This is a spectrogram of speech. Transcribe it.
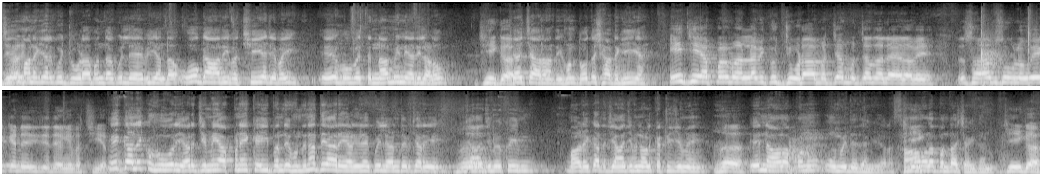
ਜੇ ਮੰਨ ਕੇ ਚੱਲ ਕੋਈ ਜੋੜਾ ਬੰਦਾ ਕੋਈ ਲੈ ਵੀ ਜਾਂਦਾ ਉਹ ਗਾਂ ਦੀ ਬੱਚੀ ਹੈ ਜੇ ਬਾਈ ਇਹ ਹੋਵੇ ਤਿੰਨਾਂ ਮਹੀਨਿਆਂ ਦੀ ਲਾ ਲਓ। ਠੀਕ ਆ। ਚਾਹੇ ਚਾਰਾਂ ਦੀ ਹੁਣ ਦੁੱਧ ਛੱਡ ਗਈ ਆ। ਇਹ ਜੇ ਆਪਾਂ ਮੰਨ ਲਾ ਵੀ ਕੋਈ ਜੋੜਾ ਮੱਝਾਂ ਮੁੱਝਾਂ ਦਾ ਲੈ ਲਵੇ ਤੇ ਸਾਂਭ ਸੂਬ ਲਓ ਇਹ ਕਿੰਨੇ ਦੀ ਦੇ ਦੇਾਂਗੇ ਬੱਚੀ ਆਪਾਂ? ਇਹ ਗੱਲ ਇੱਕ ਹੋਰ ਯਾਰ ਜਿਵੇਂ ਆਪਣੇ ਕਈ ਬੰਦੇ ਹੁੰਦੇ ਨਾ ਦਿਹਾੜੇ ਵਾਲੇ ਕੋਈ ਲੈਣ ਦੇ ਵਿਚਾਰੇ ਜਾਂ ਜਿਵੇਂ ਕੋਈ ਮਾੜੇ ਘਰ ਜਾਂ ਜਿਵੇਂ ਨਾਲ ਕੱਟੀ ਜਿਵੇਂ ਹਾਂ। ਇਹ ਨਾਲ ਆਪਾਂ ਨੂੰ ਉਵੇਂ ਦੇ ਦਾਂਗੇ ਯਾਰ ਸਾਹ ਵਾਲਾ ਬੰਦਾ ਚਾਹੀਦਾ ਨੂੰ ਠੀਕ ਆ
